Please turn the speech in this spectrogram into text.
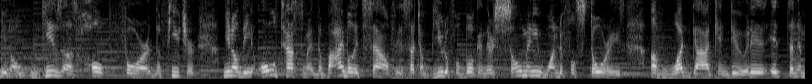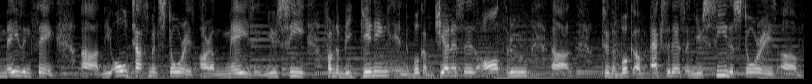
you know gives us hope for the future. You know, the Old Testament, the Bible itself is such a beautiful book, and there's so many wonderful stories of what God can do. It is, it's an amazing thing. Uh, the Old Testament stories are amazing. You see from the beginning in the book of Genesis all through uh, to the book of Exodus and you see the stories of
